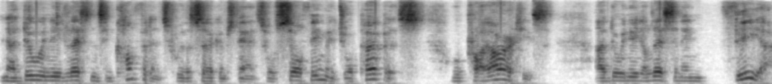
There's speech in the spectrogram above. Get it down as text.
You know, do we need lessons in confidence with a circumstance or self-image or purpose or priorities? Uh, do we need a lesson in fear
